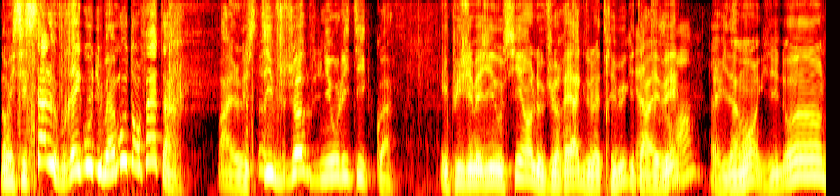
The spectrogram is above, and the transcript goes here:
Non, mais c'est ça le vrai goût du mammouth en fait Ouais, Le Steve Jobs du néolithique, quoi. Et puis j'imagine aussi hein, le vieux réac de la tribu qui est en arrivé, évidemment, et qui dit Ouais,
